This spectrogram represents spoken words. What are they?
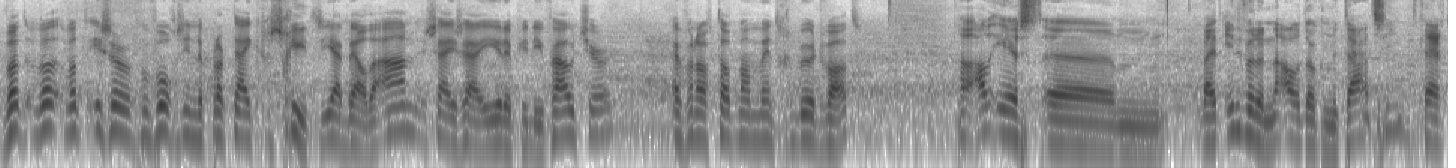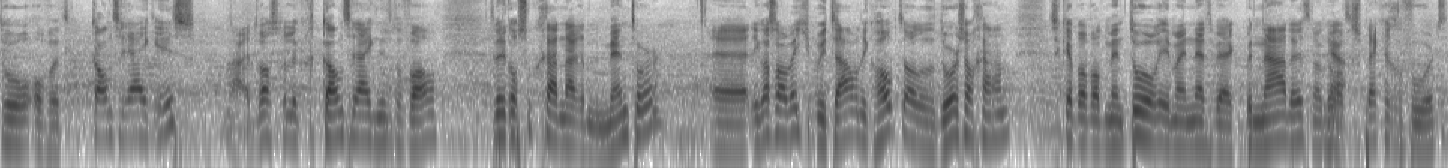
Wat, wat, wat is er vervolgens in de praktijk geschied? Jij belde aan, zij zei hier heb je die voucher. En vanaf dat moment gebeurt wat? Nou, allereerst uh, bij het invullen naar alle documentatie krijg je te horen of het kansrijk is. Nou, het was gelukkig kansrijk in dit geval. Toen ben ik op zoek gegaan naar een mentor. Uh, ik was al een beetje brutaal, want ik hoopte al dat het door zou gaan. Dus ik heb al wat mentoren in mijn netwerk benaderd en ook ja. wat gesprekken gevoerd.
